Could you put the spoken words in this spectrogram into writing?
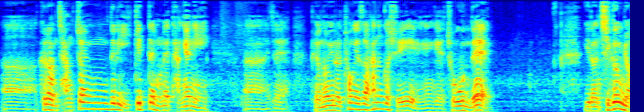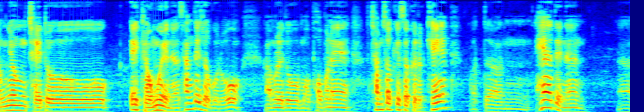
어, 그런 장점들이 있기 때문에 당연히 아, 이제 변호인을 통해서 하는 것이 좋은데 이런 지급 명령 제도 의 경우에는 상대적으로 아무래도 뭐 법원에 참석해서 그렇게 어떤 해야 되는 어,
